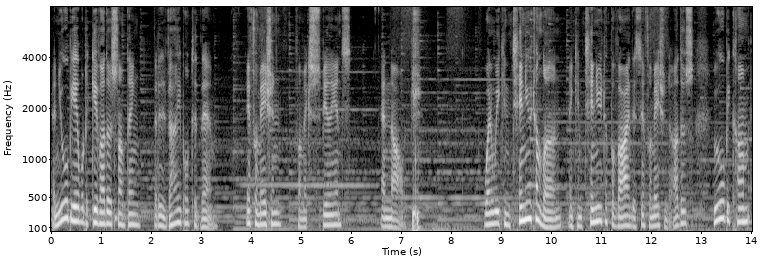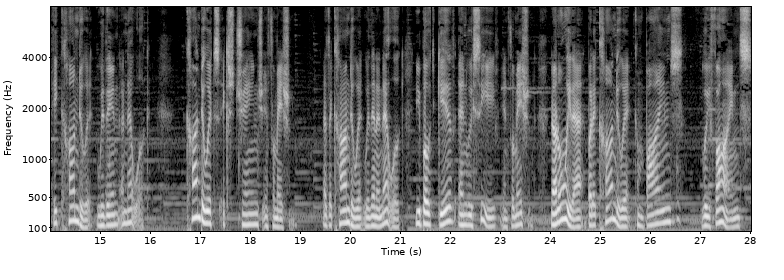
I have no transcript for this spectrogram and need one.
and you will be able to give others something that is valuable to them information from experience and knowledge. When we continue to learn and continue to provide this information to others, we will become a conduit within a network. Conduits exchange information. As a conduit within a network, you both give and receive information. Not only that, but a conduit combines, refines,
